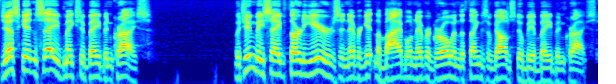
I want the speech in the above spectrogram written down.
Just getting saved makes you a babe in Christ. But you can be saved 30 years and never get in the Bible, never grow in the things of God, and still be a babe in Christ.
